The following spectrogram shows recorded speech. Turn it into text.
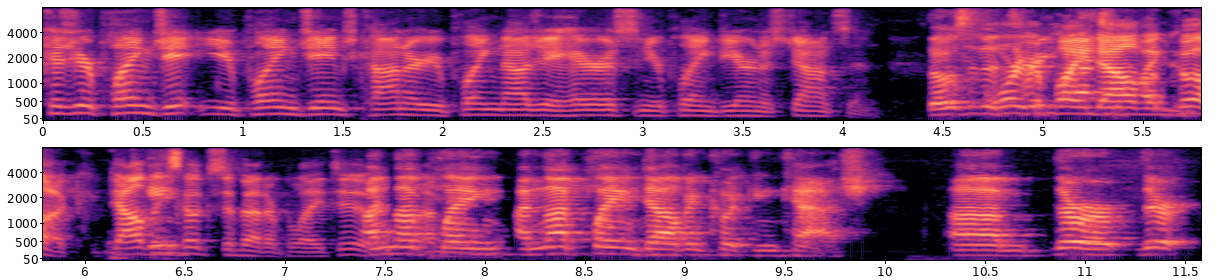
Because you're playing J- you're playing James Conner, you're playing Najee Harris, and you're playing D'Ernest Johnson. Those are the or you're playing Dalvin Cook. Dalvin he's, Cook's a better play too. I'm not I playing. Mean, I'm not playing Dalvin Cook in cash. Um, there are there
